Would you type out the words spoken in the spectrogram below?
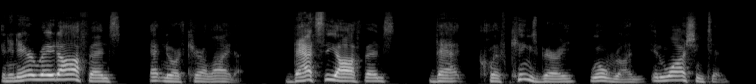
in an air raid offense at North Carolina. That's the offense that Kliff Kingsbury will run in Washington.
